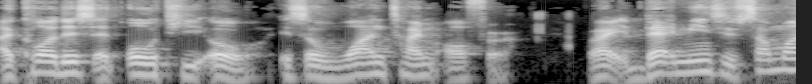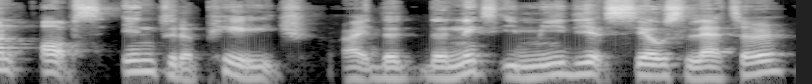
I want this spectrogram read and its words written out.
I call this an OTO. It's a one-time offer right? That means if someone opts into the page, right, the, the next immediate sales letter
